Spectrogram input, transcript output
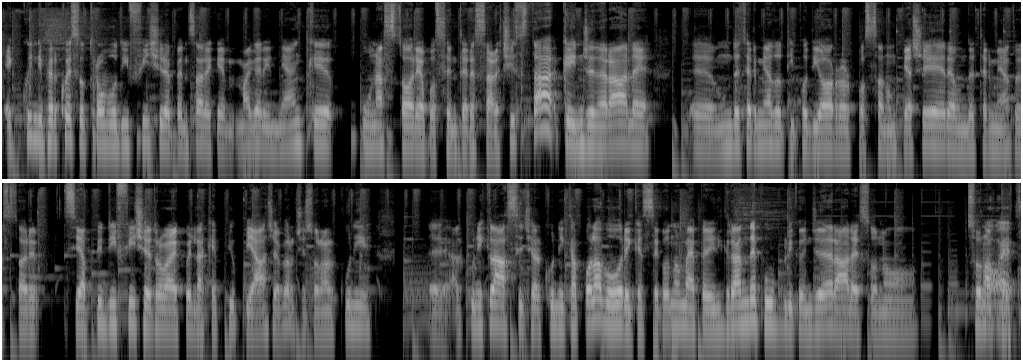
e quindi per questo trovo difficile pensare che magari neanche una storia possa interessare. Ci sta che in generale eh, un determinato tipo di horror possa non piacere, un determinato storia sia più difficile trovare quella che più piace, però ci sono alcuni, eh, alcuni classici, alcuni capolavori che secondo me per il grande pubblico in generale sono, sono No, ecco.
